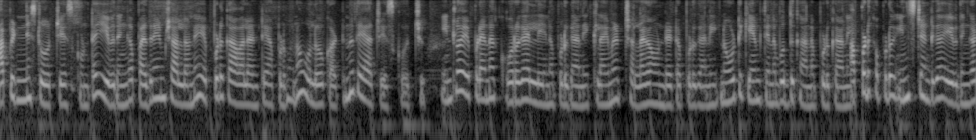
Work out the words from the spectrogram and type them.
ఆ పిండిని స్టోర్ చేసుకుంటే ఈ విధంగా పది నిమిషాల్లోనే ఎప్పుడు కావాలంటే అప్పుడు మనం ఉలవ కట్టును తయారు చేసుకోవచ్చు. ఇంట్లో ఎప్పుడైనా కూరగాయలు లేనప్పుడు కానీ క్లైమేట్ చల్లగా ఉండేటప్పుడు కానీ నోటికి ఏం తినబుద్దు కానప్పుడు కానీ అప్పటికప్పుడు ఇన్స్టెంట్గా ఈ విధంగా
